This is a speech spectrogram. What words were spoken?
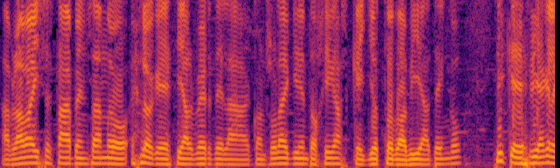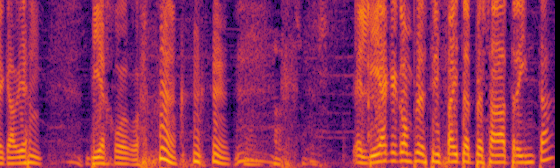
hablabais estaba pensando en lo que decía Albert de la consola de 500 gigas que yo todavía tengo y que decía que le cabían 10 juegos. El día que compré Street Fighter pesaba 30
